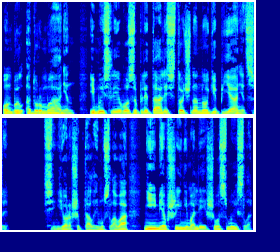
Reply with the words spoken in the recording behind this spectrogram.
Он был одурманен, и мысли его заплетались точно ноги пьяницы. Сеньора шептала ему слова, не имевшие ни малейшего смысла,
